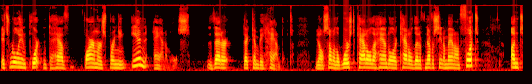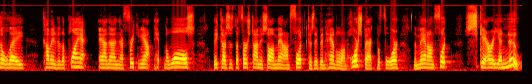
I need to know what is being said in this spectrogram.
it's really important to have farmers bringing in animals that are that can be handled. You know, some of the worst cattle to handle are cattle that have never seen a man on foot until they come into the plant and then they're freaking out and hitting the walls because it's the first time they saw a man on foot because they've been handled on horseback before. The man on foot, scary and new.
